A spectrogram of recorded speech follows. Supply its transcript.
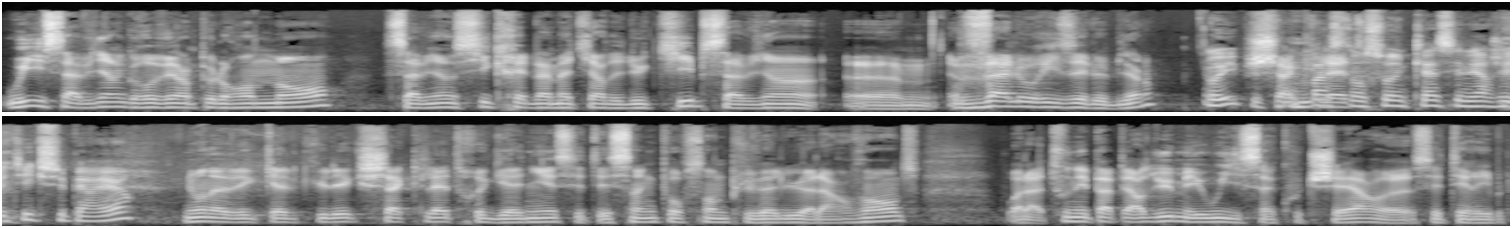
oui, ça vient grever un peu le rendement, ça vient aussi créer de la matière déductible, ça vient euh, valoriser le bien. Oui, puis chaque passe dans une classe énergétique supérieure. Nous, on avait calculé que chaque lettre gagnée, c'était 5% de plus-value à la revente. Voilà, tout n'est pas perdu, mais oui, ça coûte cher, euh, c'est terrible.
